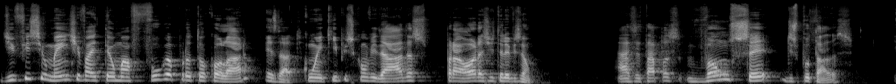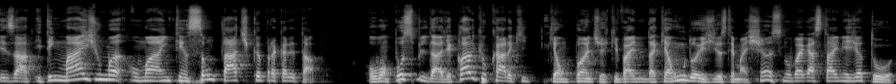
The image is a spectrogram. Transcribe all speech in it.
dificilmente vai ter uma fuga protocolar Exato. com equipes convidadas para horas de televisão. As etapas vão ser disputadas. Exato. E tem mais de uma, uma intenção tática para cada etapa. Ou uma possibilidade. É claro que o cara que, que é um puncher, que vai daqui a um, dois dias ter mais chance, não vai gastar energia à toa.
